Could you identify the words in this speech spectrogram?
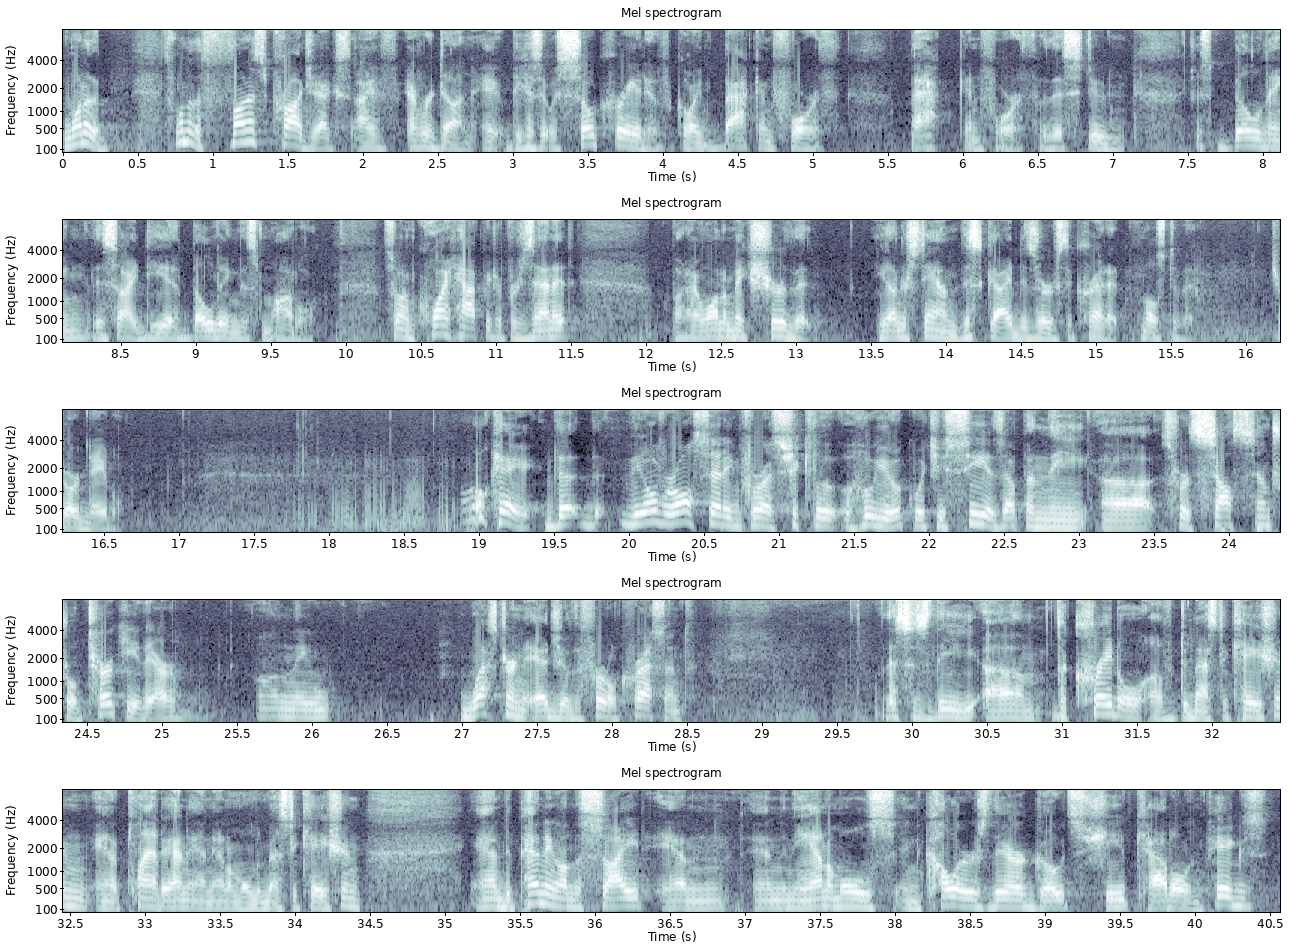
one of the it's one of the funnest projects I've ever done it, because it was so creative, going back and forth, back and forth with this student, just building this idea, building this model. So I'm quite happy to present it, but I want to make sure that you understand this guy deserves the credit, most of it, Jordan Abell. Okay, the, the, the, overall setting for us, Şıklıhuyuk, which you see is up in the uh, sort of south central Turkey there, on the western edge of the Fertile Crescent. This is the, um, the cradle of domestication, and plant and animal domestication. And depending on the site and, and the animals in colors there, goats, sheep, cattle, and pigs,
